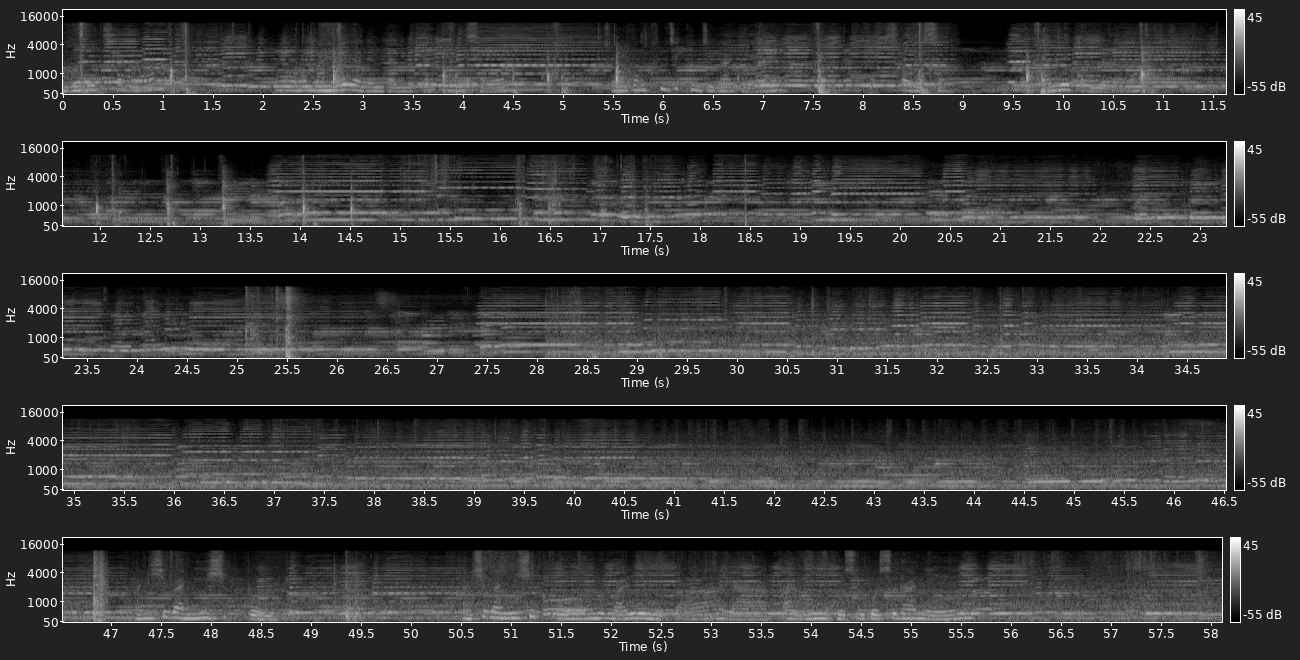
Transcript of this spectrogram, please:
둥글레차 어, 만들어야 된답니다. 그래서 조금 큼직큼직하게 썰어서 말릴 겁니다. 한시간 20분. 1시간 20분 말리니까 약간 고슬고슬하니.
